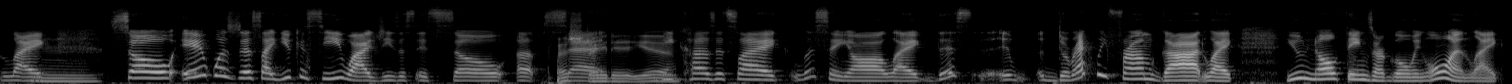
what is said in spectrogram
Like, mm. so it was just like you can see why Jesus is so upset. Frustrated, yeah. Because it's like, listen, y'all, like this it, directly from God, like, you know, things are going on. Like,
